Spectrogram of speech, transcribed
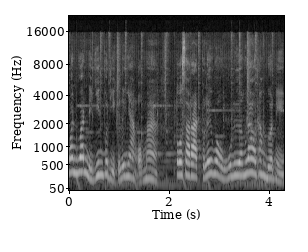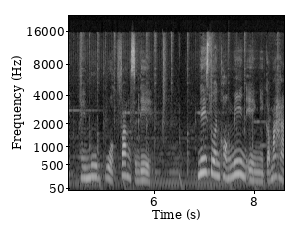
วันวันๆได้ยินพอดีก็เลยย่างออกมา ตัวสรัดก็เลยว้าเรื่องเล่าทั้งเบิดนี่ให้หมู่พวกฟังซันเด ในส่วนของมีนเองนี่ก็มาหา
